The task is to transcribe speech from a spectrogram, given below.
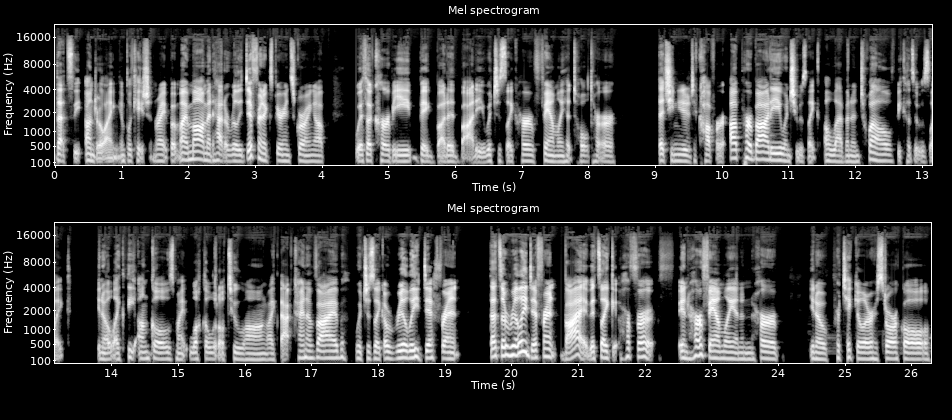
that's the underlying implication, right? But my mom had had a really different experience growing up with a curvy, big butted body, which is like her family had told her that she needed to cover up her body when she was like 11 and 12 because it was like, you know, like the uncles might look a little too long, like that kind of vibe, which is like a really different that's a really different vibe. It's like her for in her family and in her, you know, particular historical,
